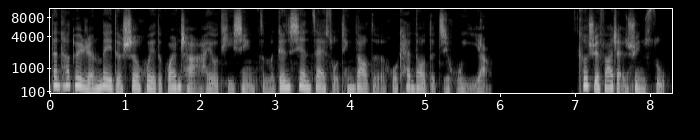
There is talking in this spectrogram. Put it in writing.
但他对人类的社会的观察还有提醒，怎么跟现在所听到的或看到的几乎一样？科学发展迅速。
